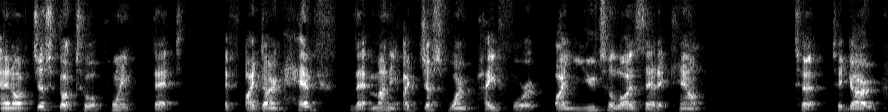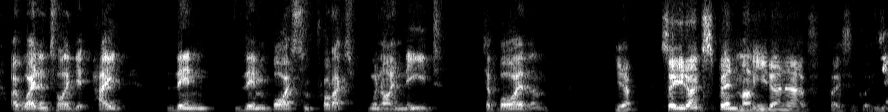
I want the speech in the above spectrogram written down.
And I've just got to a point that if I don't have that money, I just won't pay for it. I utilize that account to, to go. I wait until I get paid, then then buy some products when I need to buy them. Yeah. So you don't spend money you don't have, basically. Yeah.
